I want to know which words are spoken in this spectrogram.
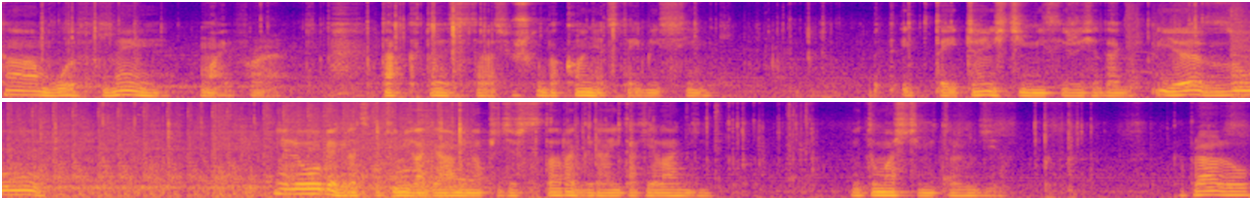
Come with me, my friend. Tak, to jest teraz już chyba koniec tej misji. Tej, tej części misji, że się tak... Jezu! Nie lubię grać z takimi lagami, no przecież stara gra i takie lagi. Wytłumaczcie mi to ludzie. Kapralu.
